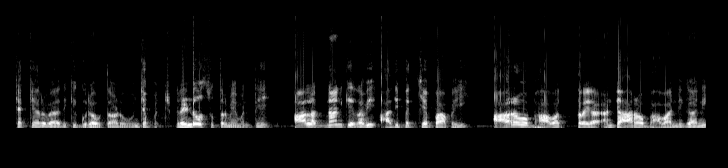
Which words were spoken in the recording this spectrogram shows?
చక్కెర వ్యాధికి గురవుతాడు అని చెప్పచ్చు. రెండవ సూత్రం ఏమంటే ఆ లగ్నానికి రవి ఆధిపత్య పాపై ఆరవ భావత్రయ అంటే ఆరవ భావాన్ని కానీ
